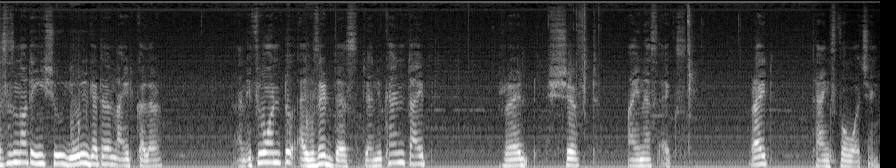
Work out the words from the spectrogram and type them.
this is not an issue. You will get a night color. And if you want to exit this then you can type red shift minus x. Right? Thanks for watching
